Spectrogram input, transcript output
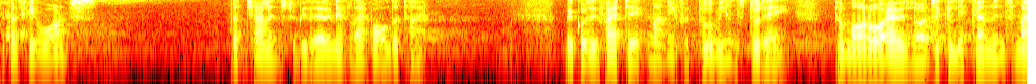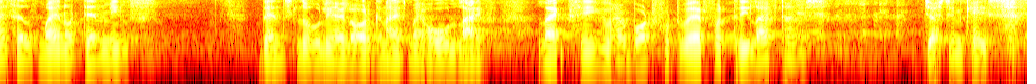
because he wants the challenge to be there in his life all the time. Because if I take money for two meals today, tomorrow I will logically convince myself, why not ten meals? Then slowly I'll organize my whole life. Like, see, you have bought footwear for three lifetimes, just in case.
